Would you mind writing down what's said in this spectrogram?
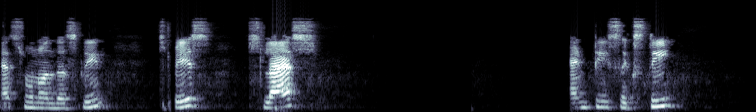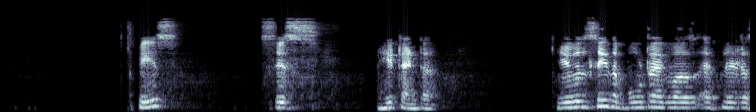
as shown on the screen space slash NT60 space sys hit enter. You will see the bootrec was affiliated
